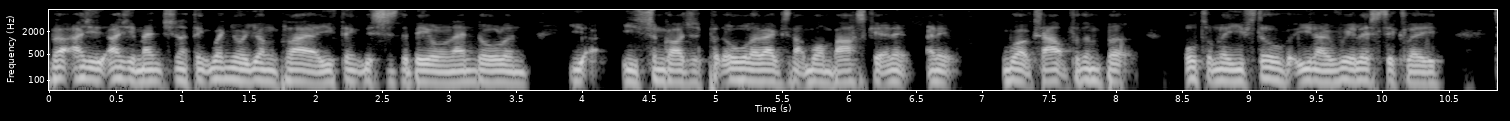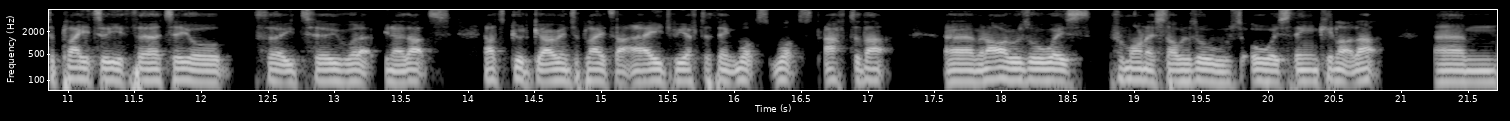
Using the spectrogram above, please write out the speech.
but as you as you mentioned, I think when you're a young player, you think this is the be all and end all, and you, you some guys just put all their eggs in that one basket, and it and it works out for them. But ultimately, you've still you know realistically to play till you're 30 or 32, well, you know that's that's good going to play to that age. But you have to think what's what's after that. Um, and I was always, if I'm honest, I was always always thinking like that. Um,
